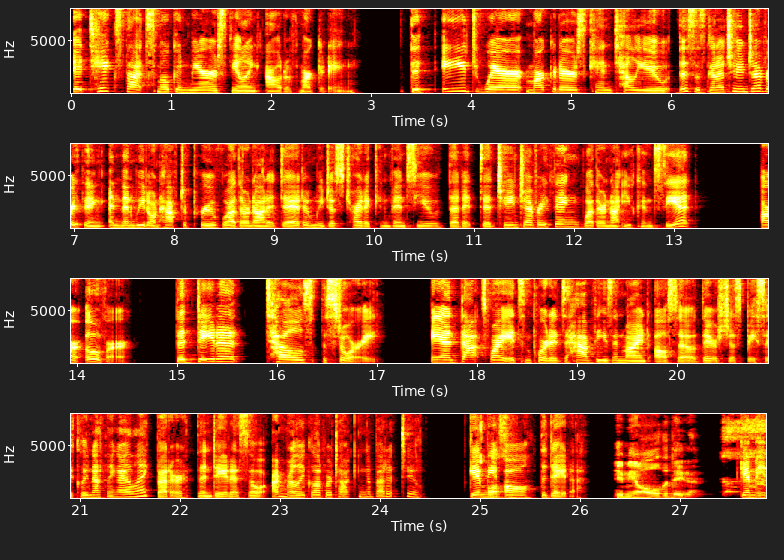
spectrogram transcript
it takes that smoke and mirrors feeling out of marketing. The age where marketers can tell you this is going to change everything, and then we don't have to prove whether or not it did, and we just try to convince you that it did change everything, whether or not you can see it, are over. The data tells the story. And that's why it's important to have these in mind. Also, there's just basically nothing I like better than data. So I'm really glad we're talking about it too. Give me awesome. all the data. Give me all the data. Give me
